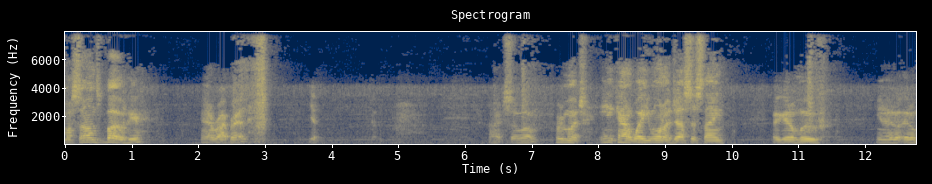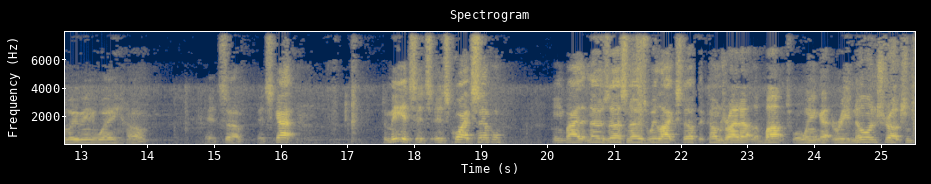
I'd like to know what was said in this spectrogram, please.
my son's bow here. Yeah, right, Bradley. Yep. All right, so um, pretty much any kind of way you want to adjust this thing, it'll move. You know, it'll, it'll move anyway. Um, it's uh, it's got. To me, it's it's it's quite simple. Anybody that knows us knows we like stuff that comes right out of the box where we ain't got to read no instructions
